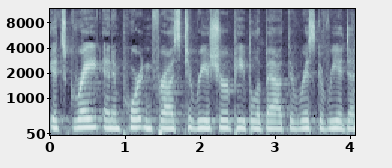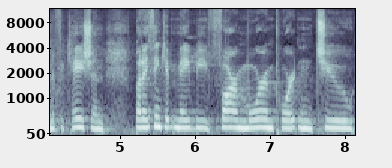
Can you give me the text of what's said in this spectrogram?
it's great and important for us to reassure people about the risk of re-identification, but I think it may be far more important to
